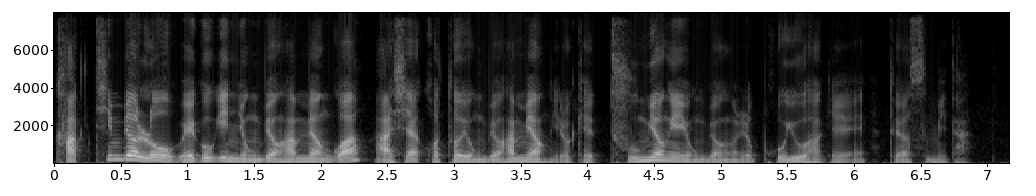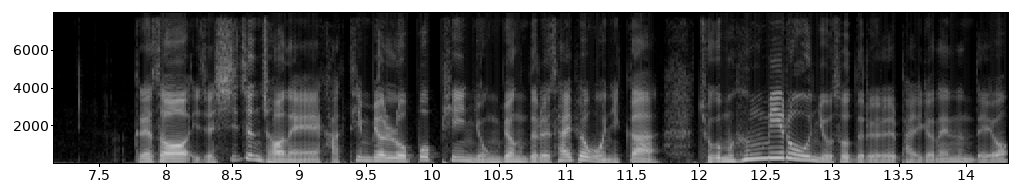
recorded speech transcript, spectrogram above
각 팀별로 외국인 용병 한 명과 아시아 쿼터 용병 한 명 이렇게 두 명의 용병을 보유하게 되었습니다. 그래서 이제 시즌 전에 각 팀별로 뽑힌 용병들을 살펴보니까 조금 흥미로운 요소들을 발견했는데요.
